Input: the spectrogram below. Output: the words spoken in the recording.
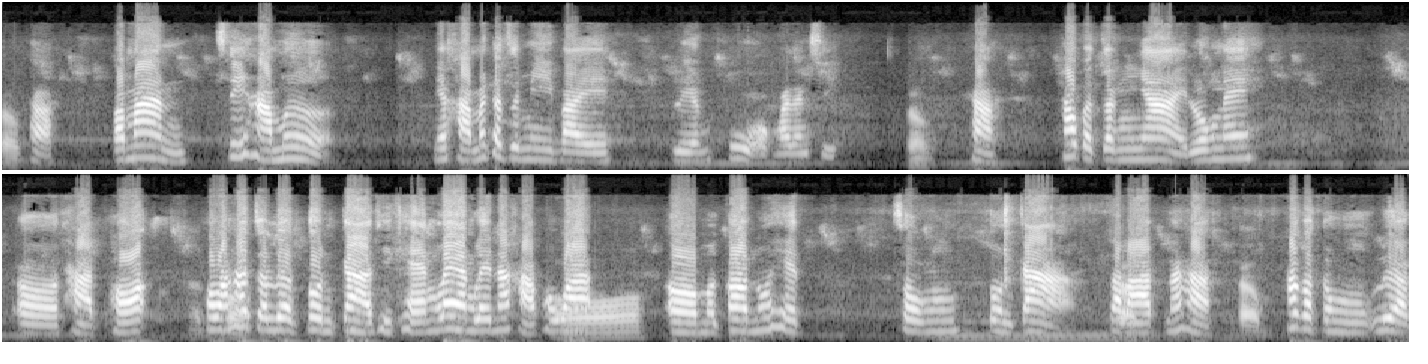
ครับค่ะ ประมาณสี่หามือเนี่ยค่ะ มันก็จะมีใบเลี้ยงคู่ออกมาดังสิครับค่ะเท่ากับจังง่ายลงในเอ่อถาดเพาะ เพราะว่าถ้าจะเลือกต้นกล้าที่แข็งแรงเลยนะคะ เพราะว่าอ๋อ เออเมื่อก่อนหนูเฮ็ดทรงต้นกล้าสลัดนะคะครับเขาก็ต้องเลือก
